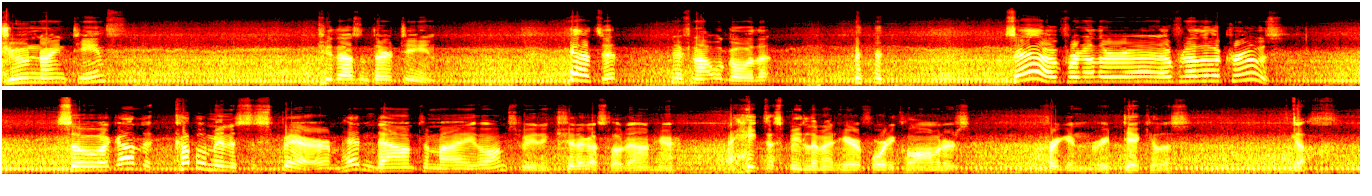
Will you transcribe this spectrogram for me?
June 19th, 2013. Yeah, that's it. If not, we'll go with it. so yeah, out for another uh, out for another little cruise. So I got a couple minutes to spare. I'm heading down to my. Oh, I'm speeding. Shit, I gotta slow down here. I hate the speed limit here, 40 kilometers. Friggin' ridiculous. Ugh.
